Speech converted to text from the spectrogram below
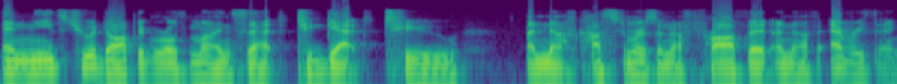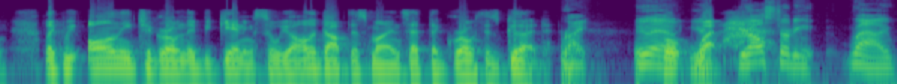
and needs to adopt a growth mindset to get to enough customers, enough profit, enough everything. Like we all need to grow in the beginning. So we all adopt this mindset that growth is good. Right. Yeah, But you're, what- you're all starting. Well,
